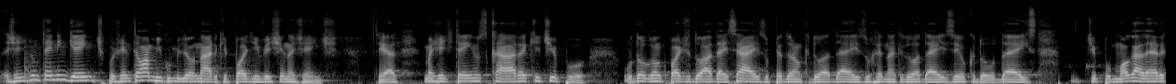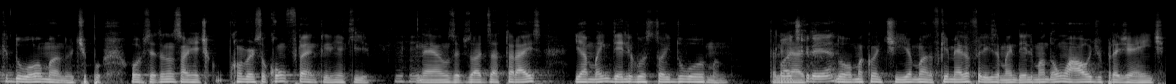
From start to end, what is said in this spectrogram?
a gente não tem ninguém, tipo, a gente tem um amigo milionário que pode investir na gente, tá ligado? Mas a gente tem os caras que, tipo, o Dogão que pode doar 10 reais, o Pedrão que doa 10, o Renan que doa 10, eu que dou 10. Tipo, mó galera que doou, mano. Tipo, ô, pra você ter noção, a gente conversou com o Franklin aqui, Uhum. né, uns episódios atrás, e a mãe dele gostou e doou, mano. Tá Pode ligado? crer. Doou uma quantia, mano. Fiquei mega feliz. A mãe dele mandou um áudio pra gente.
